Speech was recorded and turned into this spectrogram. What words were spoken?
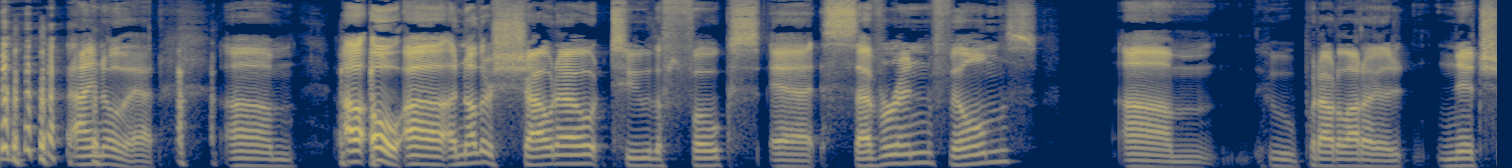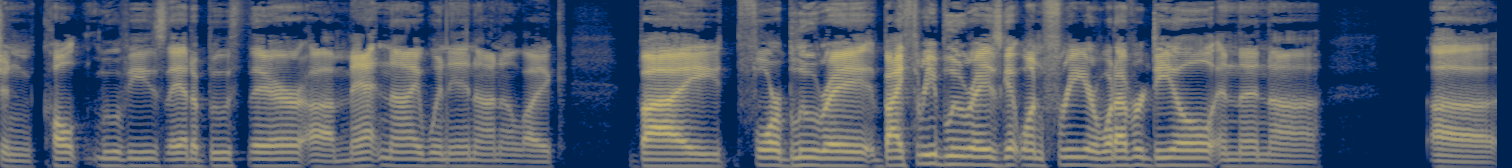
I know that. Um, uh, oh, uh, another shout out to the folks at Severin Films, um, who put out a lot of niche and cult movies. They had a booth there. Uh, Matt and I went in on a like buy four Blu-ray, buy three Blu-rays, get one free or whatever deal, and then uh, uh,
